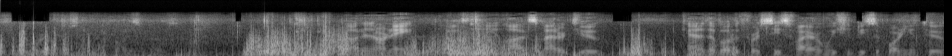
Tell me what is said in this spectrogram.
is a new word for some people, I suppose. Not in our name. Palestinian lives matter too. Canada voted for a ceasefire, and we should be supporting it too.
